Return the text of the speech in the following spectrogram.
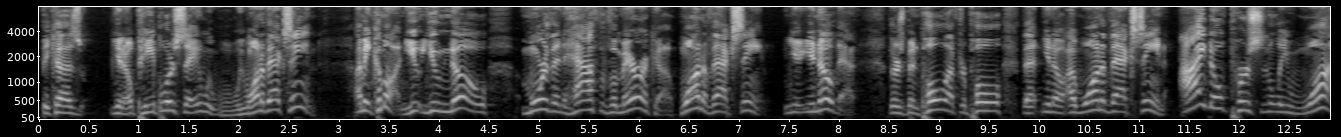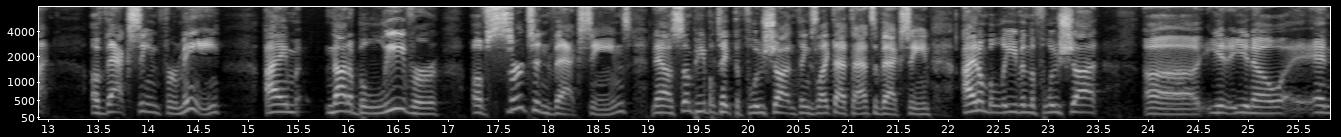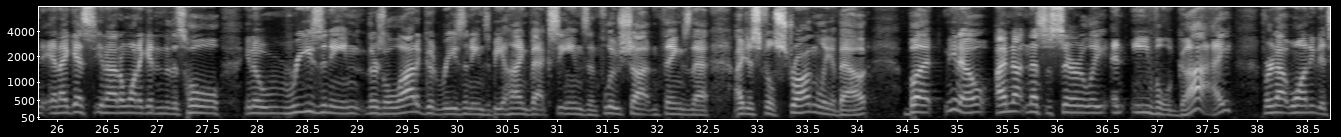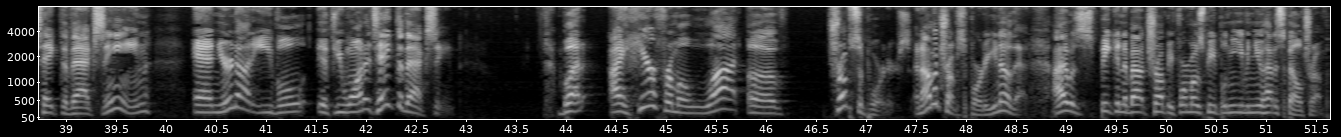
because, you know, people are saying we, we want a vaccine. I mean, come on. You, you know, more than half of America want a vaccine. You, you know that. There's been poll after poll that, you know, I want a vaccine. I don't personally want a vaccine for me. I'm not a believer of certain vaccines. Now, some people take the flu shot and things like that. That's a vaccine. I don't believe in the flu shot. Uh, you, you know, and, and I guess, you know, I don't want to get into this whole, you know, reasoning. There's a lot of good reasonings behind vaccines and flu shot and things that I just feel strongly about. But, you know, I'm not necessarily an evil guy for not wanting to take the vaccine. And you're not evil if you want to take the vaccine. But I hear from a lot of Trump supporters, and I'm a Trump supporter, you know that. I was speaking about Trump before most people even knew how to spell Trump.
